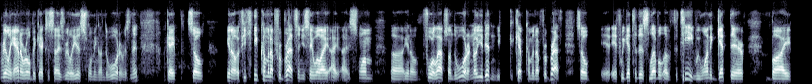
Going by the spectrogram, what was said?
really anaerobic exercise really is swimming underwater, isn't it? Okay, so you know, if you keep coming up for breaths and you say, "Well, I I, I swam, uh, you know, four laps underwater," no, you didn't. You kept coming up for breath. So if we get to this level of fatigue, we want to get there by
